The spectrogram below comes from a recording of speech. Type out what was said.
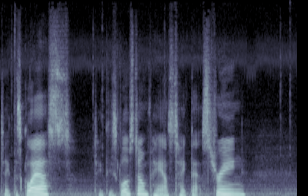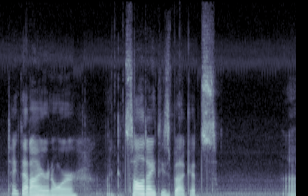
Take this glass. Take these glowstone pans. Take that string. Take that iron ore. And consolidate these buckets. Uh,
